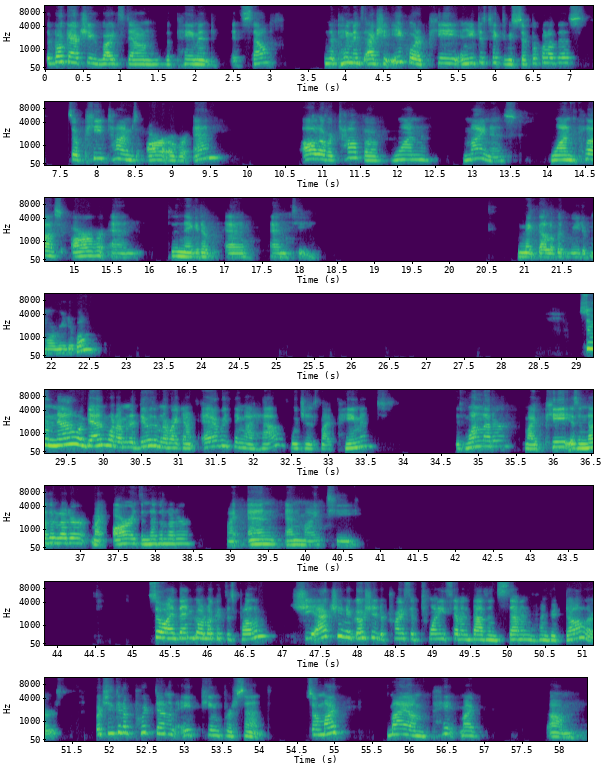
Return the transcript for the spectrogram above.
The book actually writes down the payment itself. And the payment's actually equal to P, and you just take the reciprocal of this. So P times R over N, all over top of 1 minus 1 plus R over N to the negative NT make that a little bit read more readable. So now again, what I'm going to do is I'm going to write down everything I have, which is my payment is one letter, my P is another letter, my R is another letter, my N and my T. So I then go look at this problem she actually negotiated a price of $27,700, but she's going to put down an 18%. So my, my, um, pay, my, um,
